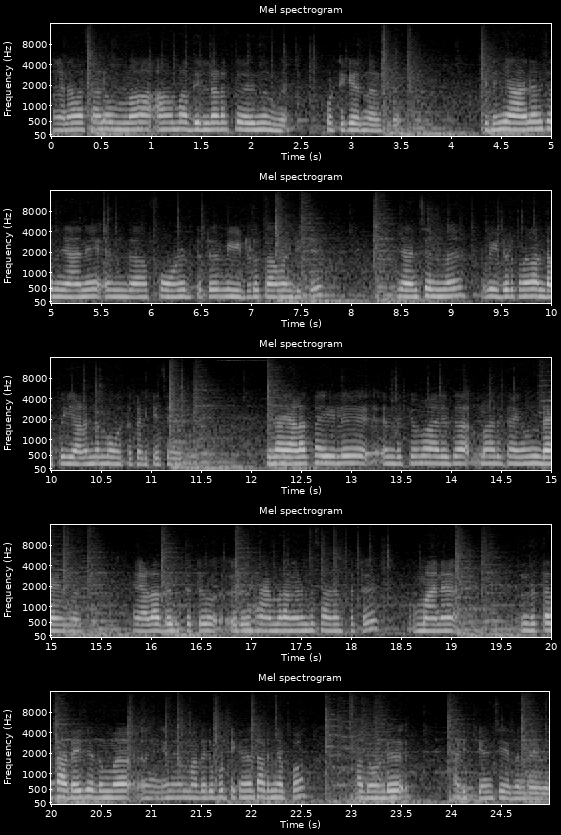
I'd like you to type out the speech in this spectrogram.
അങ്ങനെ അവസാനം ഉമ്മ ആ മതിലിന്റെ അവിടെ കയറി നിന്ന് പൊട്ടിക്കരുന്നിട്ട് പിന്നെ ഞാനാണ് ചെന്ന് ഞാൻ എന്താ ഫോൺ എടുത്തിട്ട് വീഡിയോ എടുക്കാൻ വേണ്ടിയിട്ട് ഞാൻ ചെന്ന് വീഡിയോ എടുക്കണ കണ്ടപ്പോൾ ഇയാൾ എന്റെ മുഖത്ത് കടിക്കുക ചെയ്തത്. പിന്നെ അയാളെ കയ്യിൽ എന്തൊക്കെയോ മാരുക മാരുതങ്ങൾ ഉണ്ടായിരുന്നു. അയാൾ അതെടുത്തിട്ട് ഒരു ഹാമർ അങ്ങനെ അങ്ങനത്തെ സാധനം എടുത്തിട്ട് ഉമ്മാനെ എന്താ തടയ ചെയ്തുമ്പോൾ ഇങ്ങനെ മതിൽ പൊട്ടിക്കണ തടഞ്ഞപ്പോൾ അതുകൊണ്ട് അടിക്കുകയും ചെയ്തിട്ടുണ്ടായത്.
